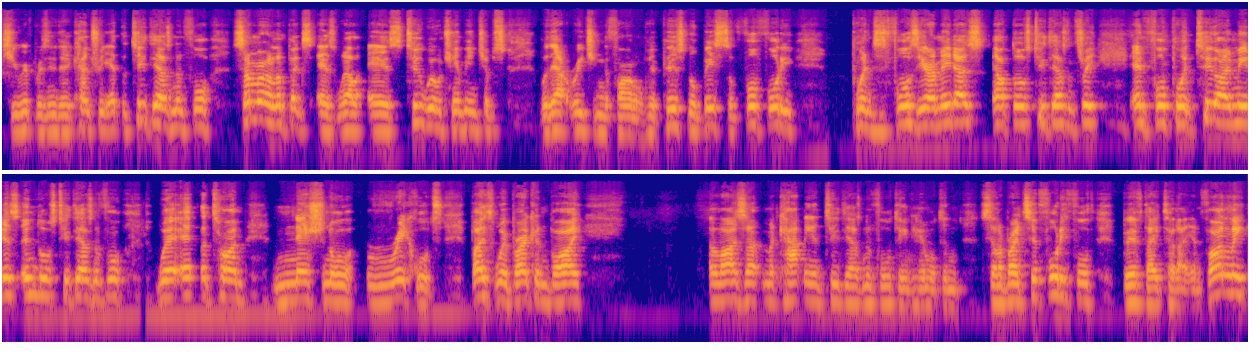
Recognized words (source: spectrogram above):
She represented her country at the 2004 Summer Olympics as well as two World Championships without reaching the final. Her personal bests of 440 0.40 meters outdoors 2003 and 4.20 meters indoors 2004 were at the time national records. Both were broken by Eliza McCartney in 2014. Hamilton celebrates her 44th birthday today. And finally,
